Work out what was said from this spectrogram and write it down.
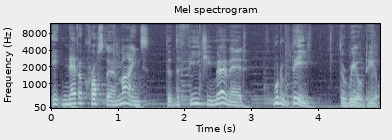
it never crossed their minds that the Fiji mermaid wouldn't be the real deal.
